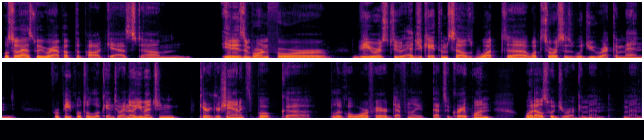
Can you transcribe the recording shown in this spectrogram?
Well, so as we wrap up the podcast, um, it is important for viewers to educate themselves. What uh, what sources would you recommend for people to look into? I know you mentioned Kerry Gershaneck's book, uh, Political Warfare. Definitely, that's a great one. What else would you recommend, man?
